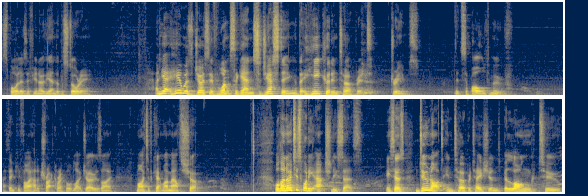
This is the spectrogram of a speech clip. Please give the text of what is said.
spoilers if you know the end of the story. And yet, here was Joseph once again suggesting that he could interpret dreams. It's a bold move. I think if I had a track record like Joe's, I might have kept my mouth shut. Although, notice what he actually says. He says, Do not interpretations belong to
